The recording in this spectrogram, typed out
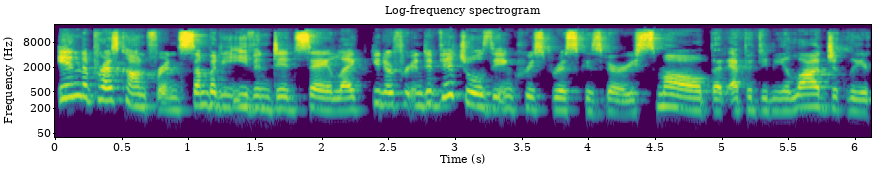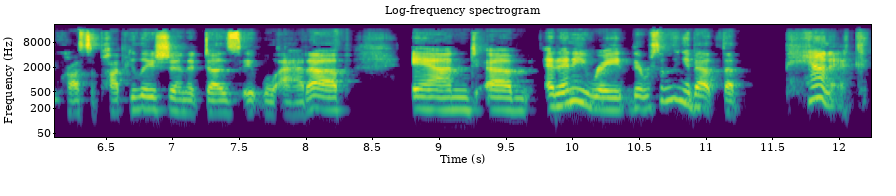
in the press conference, somebody even did say, like, you know, for individuals, the increased risk is very small, but epidemiologically across a population, it does, it will add up. And um, at any rate, there was something about the panic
